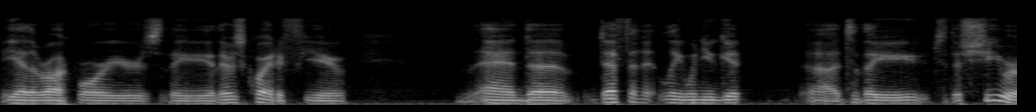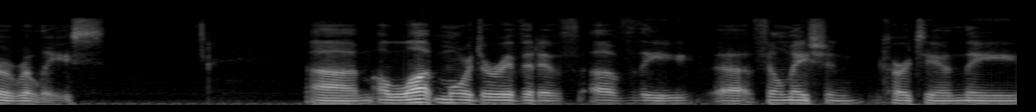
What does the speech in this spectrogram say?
Yeah, the Rock Warriors. The there's quite a few, and uh, definitely when you get uh, to the to the She-Ra release, um, a lot more derivative of the uh, Filmation cartoon. The,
